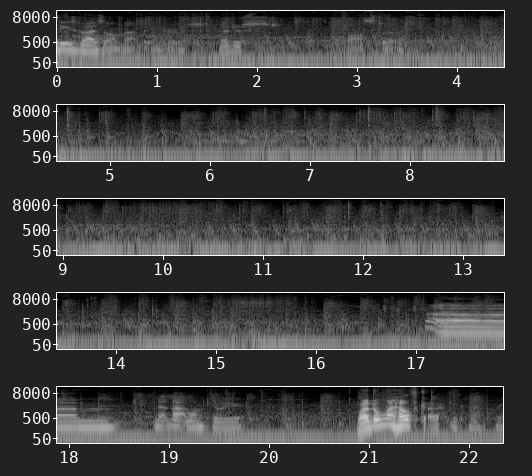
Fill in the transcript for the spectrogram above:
These guys aren't that dangerous. They're just faster. Um, let that one kill you. Where'd all my health go? Exactly.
